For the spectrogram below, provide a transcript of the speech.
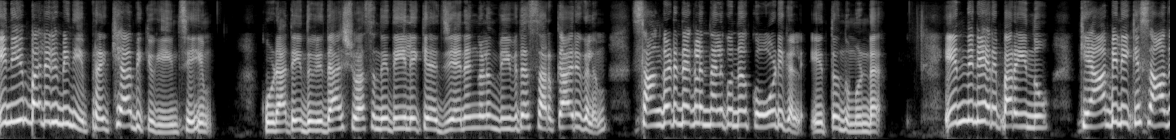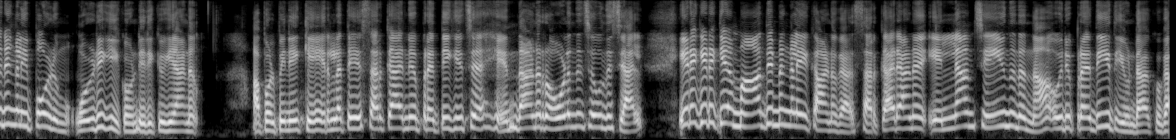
ഇനിയും പലരും ഇനി പ്രഖ്യാപിക്കുകയും ചെയ്യും. കൂടാതെ ദുരിതാശ്വാസ നിധിയിലേക്ക് ജനങ്ങളും വിവിധ സർക്കാരുകളും സംഘടനകളും നൽകുന്ന കോടികൾ എത്തുന്നുമുണ്ട്. എന്തിനേറെ പറയുന്നു? ക്യാമ്പിലേക്ക് സാധനങ്ങൾ ഇപ്പോഴും ഒഴുകിക്കൊണ്ടിരിക്കുകയാണ്. അപ്പോൾ പിന്നെ കേരളത്തെ സർക്കാരിന് പ്രത്യേകിച്ച് എന്താണ് റോൾ എന്ന് ചോദിച്ചാൽ ഇടയ്ക്കിടയ്ക്ക് മാധ്യമങ്ങളെ കാണുക. സർക്കാരാണ് എല്ലാം ചെയ്യുന്നതെന്ന ഒരു പ്രതീതി ഉണ്ടാക്കുക.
